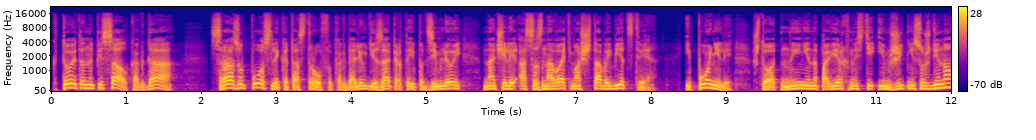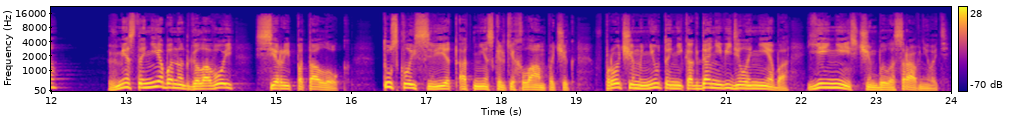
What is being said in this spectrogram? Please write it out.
Кто это написал? Когда? Сразу после катастрофы, когда люди, запертые под землей, начали осознавать масштабы бедствия и поняли, что отныне на поверхности им жить не суждено? Вместо неба над головой серый потолок, тусклый свет от нескольких лампочек. Впрочем, Нюта никогда не видела неба, ей не с чем было сравнивать.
